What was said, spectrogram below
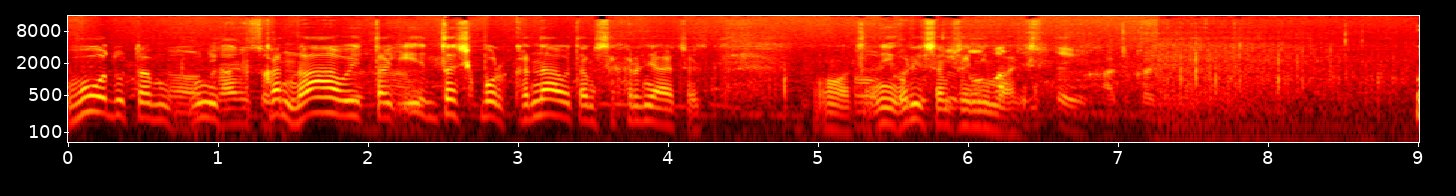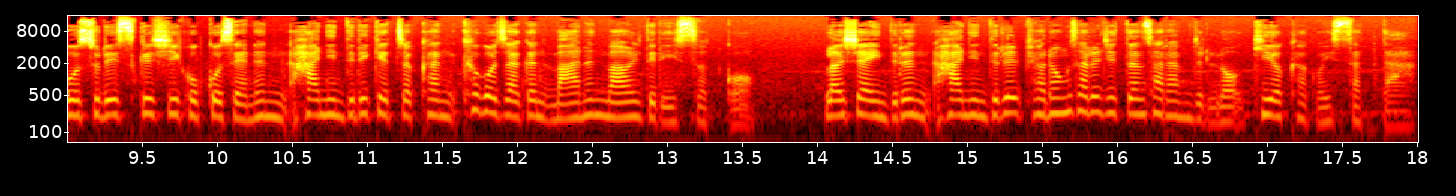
воду, там у них конечно. канавы, так, и до сих пор канавы там сохраняются. Вот, они рисом занимались. 아직까지. 우스리스크시 곳곳에는 한인들이 개척한 크고 작은 많은 마을들이 있었고 러시아인들은 한인들을 벼농사를 짓던 사람들로 기억하고 있었다.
